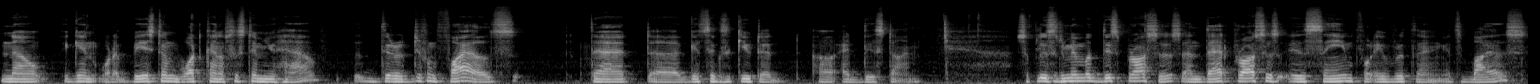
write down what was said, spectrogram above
Now again what based on what kind of system you have there are different files that uh, gets executed uh, at this time. So please remember this process and that process is same for everything. It's BIOS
